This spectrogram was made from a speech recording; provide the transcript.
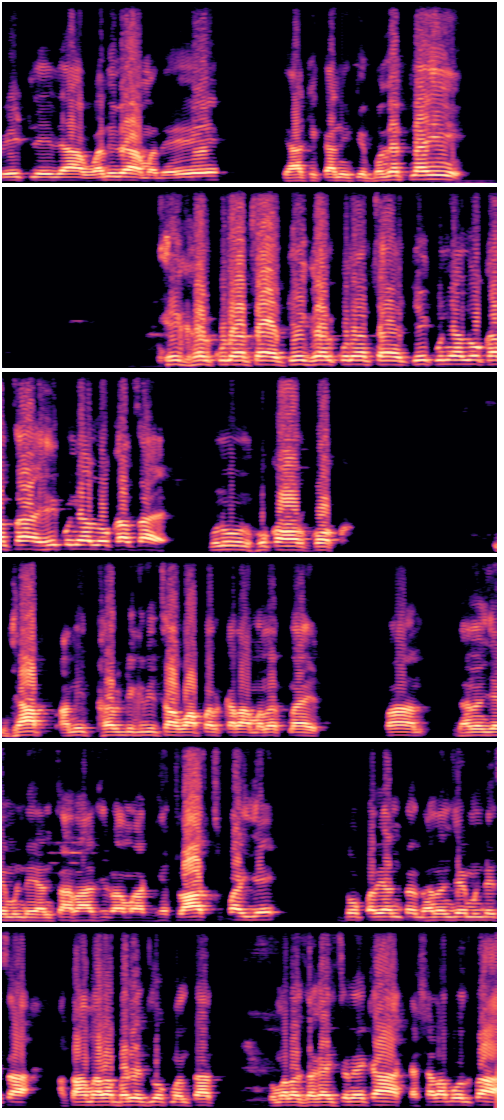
पेटलेल्या वनव्यामध्ये त्या ठिकाणी ते बघत नाही. हे घर कुणाचं आहे? ते घर कुणाचं आहे? ते कुण्या लोकाचं आहे? हे कुण्या लोकाचं आहे? म्हणून हुकावर कॉक. ज्या आम्ही थर्ड डिग्रीचा वापर करा म्हणत नाहीत. पण धनंजय मुंडे यांचा राजीनामा घेतलाच पाहिजे. जोपर्यंत धनंजय मुंडेचा आता आम्हाला बरेच लोक म्हणतात तुम्हाला जगायचं नाही का? कशाला बोलता?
